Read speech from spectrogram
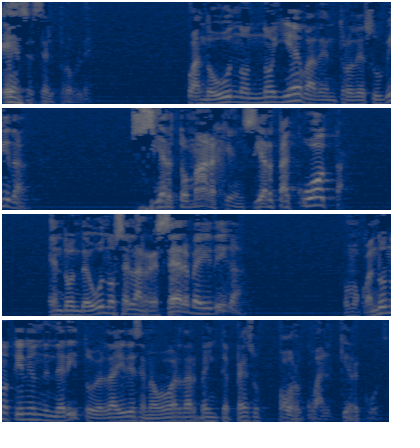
Ese es el problema. Cuando uno no lleva dentro de su vida cierto margen, cierta cuota, en donde uno se la reserve y diga, como cuando uno tiene un dinerito, ¿verdad? Y dice, me voy a guardar 20 pesos por cualquier cosa.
